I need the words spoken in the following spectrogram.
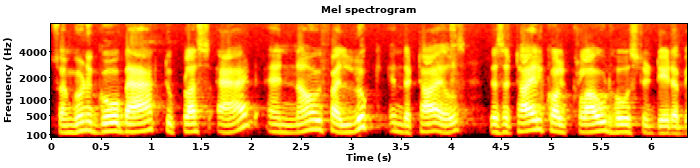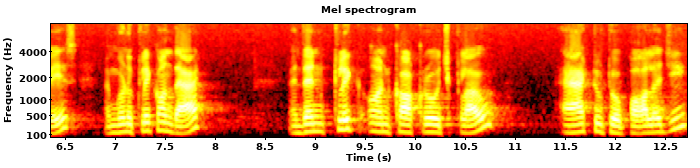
So I'm going to go back to plus add, and now if I look in the tiles, there's a tile called cloud hosted database. I'm going to click on that, and then click on cockroach cloud, add to topology,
